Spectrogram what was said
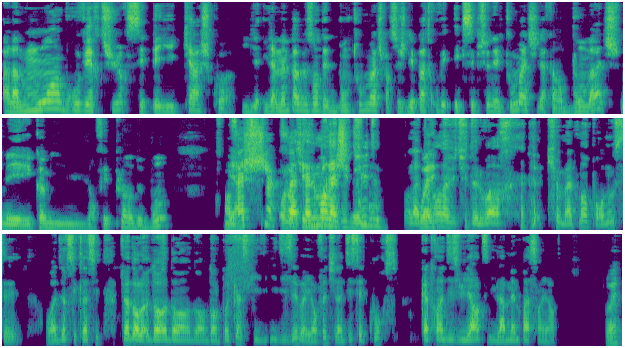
à la moindre ouverture, c'est payé cash, quoi. Il, il a même pas besoin d'être bon tout le match, parce que je l'ai pas trouvé exceptionnel tout le match. Il a fait un bon match, mais comme il en fait plein de bons, en fait, chaque on a tellement l'habitude on a tellement l'habitude de le voir que maintenant, pour nous, c'est, on va dire, c'est classique. Tu vois, dans le, dans, dans, dans, le podcast, il, il disait, bah, en fait, il a 17 courses, 98 yards, il a même pas 100 yards. Ouais.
